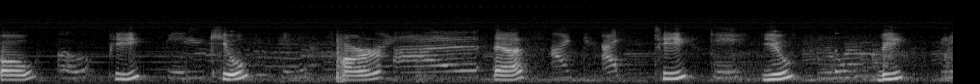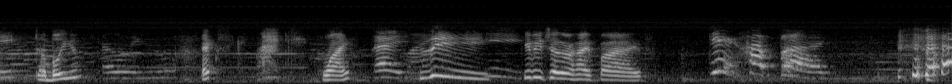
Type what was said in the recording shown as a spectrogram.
O, P, Q, R, S, T, U, V, W, X, Y, Z. Give each other a high five. high five.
